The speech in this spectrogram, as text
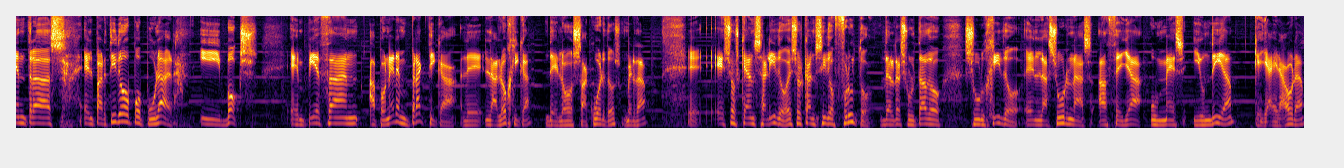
Mientras el Partido Popular y Vox empiezan a poner en práctica la lógica de los acuerdos, ¿verdad? Eh, esos que han salido, esos que han sido fruto del resultado surgido en las urnas hace ya un mes y un día, que ya era hora,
